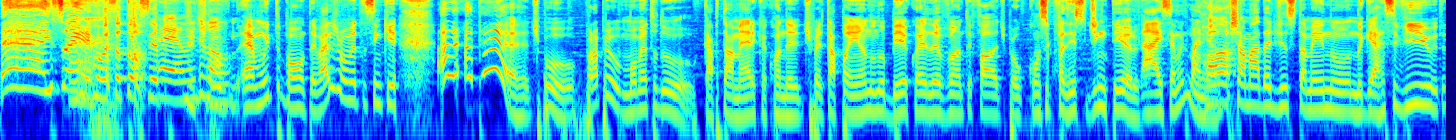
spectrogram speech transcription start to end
é, isso aí, ele começa a torcer. É, muito tipo, bom. É muito bom. Tem vários momentos assim que. Até, tipo, o próprio momento do Capitão América, quando ele, tipo, ele tá apanhando no beco, aí ele levanta e fala, tipo, eu consigo fazer isso o dia inteiro. Ah, isso é muito maneiro. Rola a chamada disso também no, no Guerra Civil. Tem,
